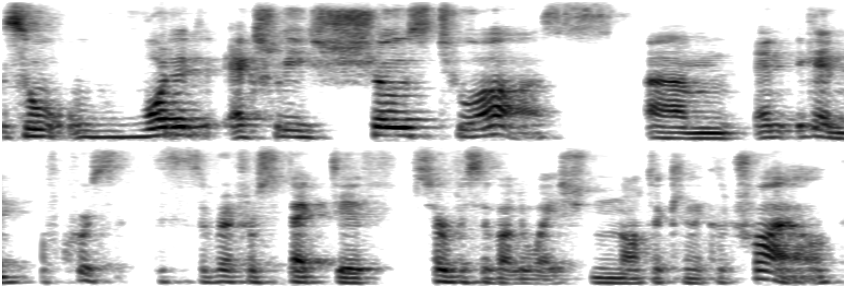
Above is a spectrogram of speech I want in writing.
So what it actually shows to us um, and again, of course, this is a retrospective service evaluation, not a clinical trial.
